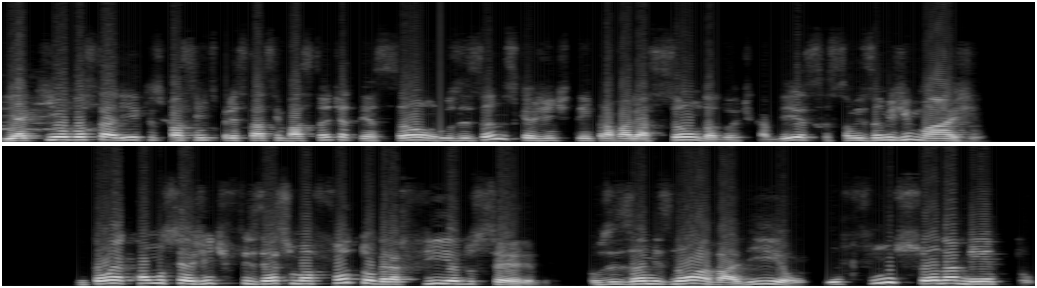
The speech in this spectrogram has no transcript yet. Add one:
E aqui eu gostaria que os pacientes prestassem bastante atenção. Os exames que a gente tem para avaliação da dor de cabeça são exames de imagem. Então é como se a gente fizesse uma fotografia do cérebro. Os exames não avaliam o funcionamento.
